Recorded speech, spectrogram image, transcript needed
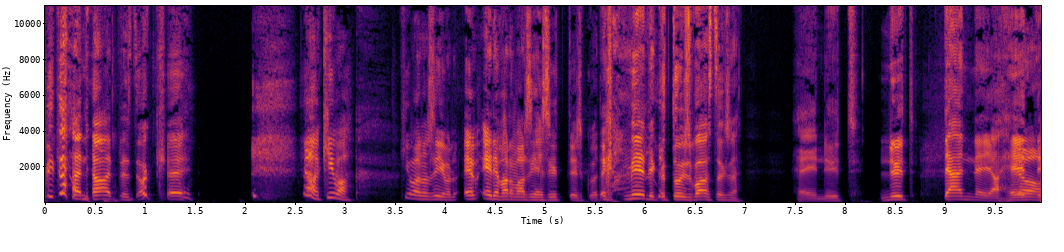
Mitä hän ajattelee? Okei. Okay. Joo, kiva. Kiva on siivonnut. Ei, ei ne varmaan siihen syttyisi kuitenkaan. Mieti, kun tulisi vastauksena, hei nyt, nyt, tänne ja heti. Joo,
